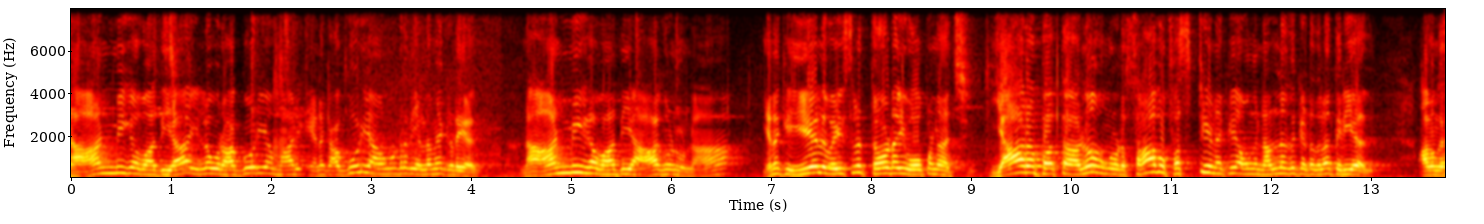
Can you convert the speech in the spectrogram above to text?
நான் ஆன்மீகவாதியா இல்லை ஒரு அகோரியா மாறி எனக்கு அகோரியா ஆகணுன்றது எல்லாமே கிடையாது. நான் ஆன்மீகவாதியா ஆகணும்னா எனக்கு ஏழு வயசுல தேர்ட் ஐ ஓப்பன் ஆச்சு. யாரை பார்த்தாலும் அவங்களோட சாவை ஃபர்ஸ்ட் எனக்கு அவங்க நல்லது கெட்டதெல்லாம் தெரியாது. அவங்க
